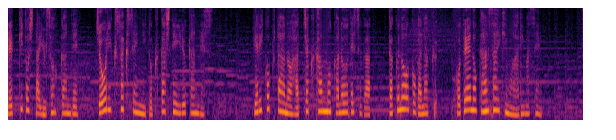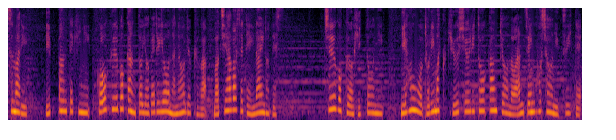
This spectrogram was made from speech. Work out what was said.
れっきとした輸送艦で、上陸作戦に特化している艦です。ヘリコプターの発着艦も可能ですが、格納庫がなく、固定の艦載機もありません。つまり、一般的に航空母艦と呼べるような能力は持ち合わせていないのです。中国を筆頭に日本を取り巻く九州離島環境の安全保障について、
